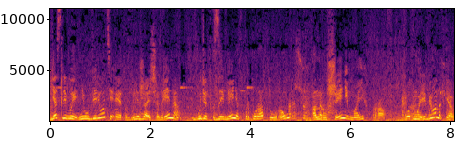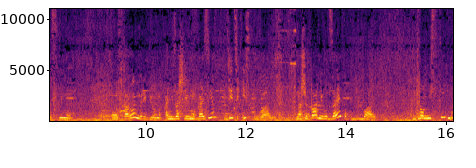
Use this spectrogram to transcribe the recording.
Если вы не уберете это в ближайшее время, будет заявление в прокуратуру Хорошо. о нарушении моих прав. Вот мой ребенок, я вас сниму. Он второй мой ребенок. Они зашли в магазин, дети испугались. Наши парни вот за это погибают. Это вам не стыдно?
